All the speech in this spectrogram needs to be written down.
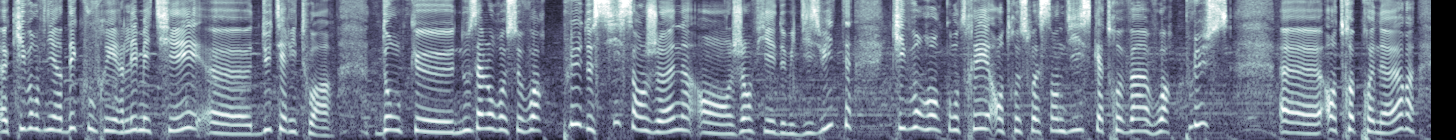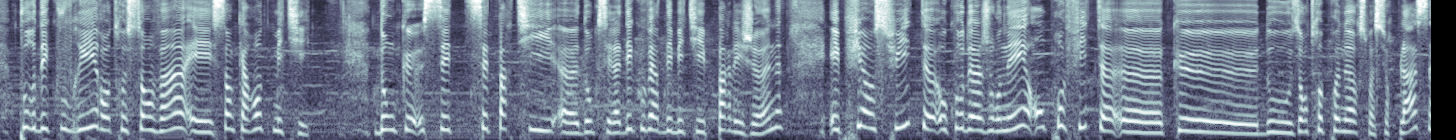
euh, qui vont venir découvrir les métiers euh, du territoire. Donc nous allons recevoir plus de 600 jeunes en janvier 2018 qui vont rencontrer entre 70, 80, voire plus entrepreneurs pour découvrir entre 120 et 140 métiers. Donc euh, cette partie, euh, donc c'est la découverte des métiers par les jeunes. Et puis ensuite, au cours de la journée, on profite euh, que nos entrepreneurs soient sur place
